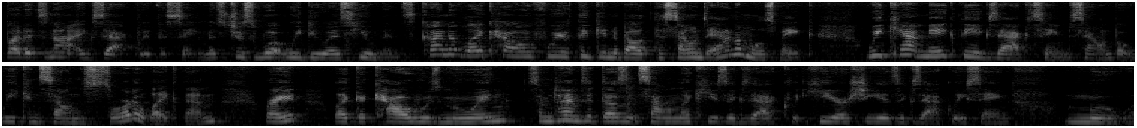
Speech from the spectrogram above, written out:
but it's not exactly the same. It's just what we do as humans. Kind of like how if we're thinking about the sounds animals make. We can't make the exact same sound, but we can sound sort of like them, right? Like a cow who's mooing. Sometimes it doesn't sound like he's exactly, he or she is exactly saying moo.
